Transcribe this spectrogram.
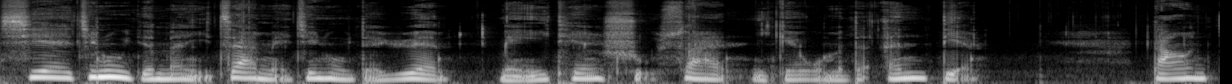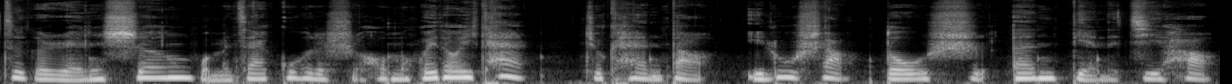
谢进入你的门，以赞美进入你的院，每一天数算你给我们的恩典。当这个人生我们在过的时候，我们回头一看，就看到一路上都是恩典的记号。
